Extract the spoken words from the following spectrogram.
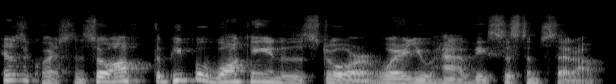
Here's a question. So, off the people walking into the store where you have these systems set up,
